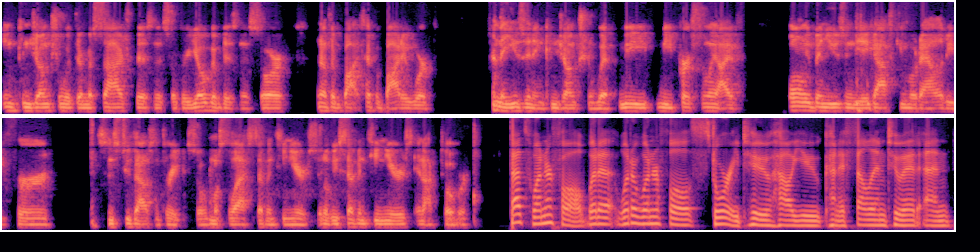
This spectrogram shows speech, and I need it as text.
in conjunction with their massage business or their yoga business or another type of body work and they use it in conjunction with me me personally. I've only been using the Egoscue modality for since 2003 so almost the last 17 years. It'll be 17 years in october. That's wonderful. What a what a wonderful story too how you kind of fell into it and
